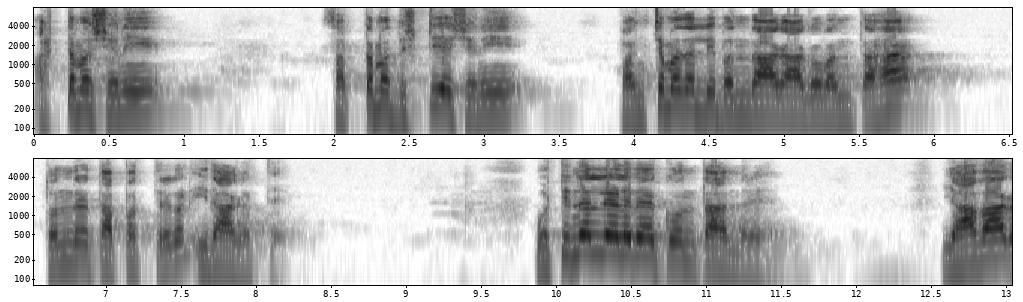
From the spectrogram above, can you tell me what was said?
ಅಷ್ಟಮ ಶನಿ, ಸಪ್ತಮ ದೃಷ್ಟಿಯ ಶನಿ ಪಂಚಮದಲ್ಲಿ ಬಂದಾಗ ಆಗುವಂತಹ ತೊಂದರೆ ತಾಪತ್ರಗಳು ಇದಾಗತ್ತೆ. ಒಟ್ಟಿನಲ್ಲಿ ಹೇಳಬೇಕು ಅಂತ ಅಂದರೆ, ಯಾವಾಗ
